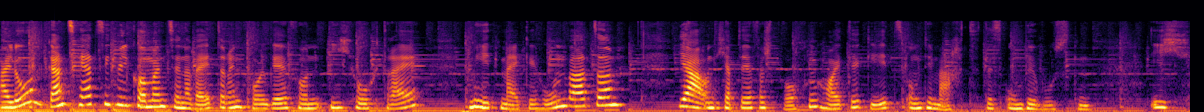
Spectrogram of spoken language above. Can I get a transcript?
Hallo und ganz herzlich willkommen zu einer weiteren Folge von Ich hoch 3 mit Maike Hohenwarter. Ja, und ich habe dir ja versprochen, heute geht es um die Macht des Unbewussten. Ich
